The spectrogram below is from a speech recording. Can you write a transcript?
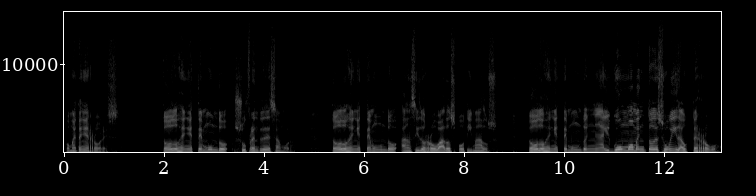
cometen errores. todos en este mundo sufren de desamor. Todos en este mundo han sido robados o timados. Todos en este mundo en algún momento de su vida usted robó.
